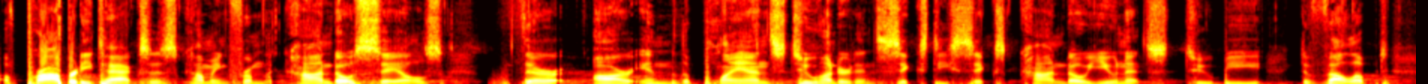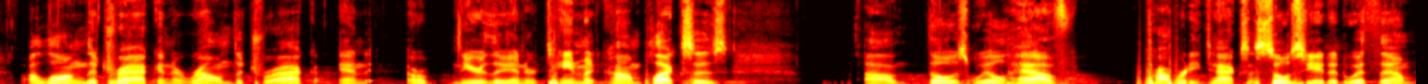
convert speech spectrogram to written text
of property taxes coming from the condo sales. There are in the plans 266 condo units to be developed along the track and around the track, and near the entertainment complexes. Uh, Those will have property tax associated with them.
